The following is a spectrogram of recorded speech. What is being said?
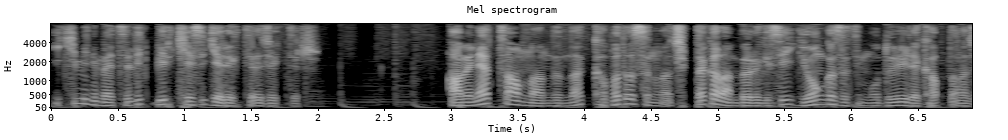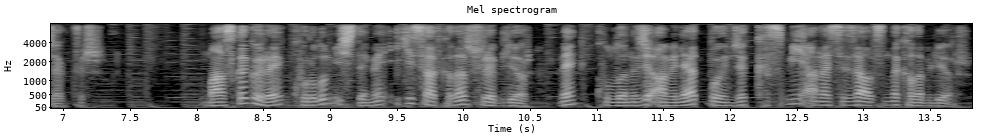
2 mm'lik bir kesi gerektirecektir. Ameliyat tamamlandığında kafatasının açıkta kalan bölgesi Yonga seti modülüyle kaplanacaktır. Musk'a göre kurulum işlemi 2 saat kadar sürebiliyor ve kullanıcı ameliyat boyunca kısmi anestezi altında kalabiliyor.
